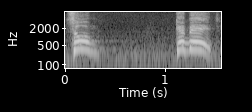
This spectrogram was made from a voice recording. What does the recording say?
zum Gebet.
